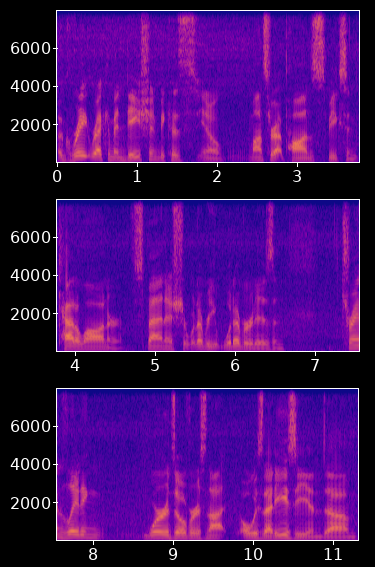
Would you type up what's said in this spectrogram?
a great recommendation because you know Montserrat Pons speaks in Catalan or Spanish or whatever whatever it is, and translating words over is not always that easy. And um,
